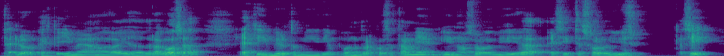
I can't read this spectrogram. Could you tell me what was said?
Pero es que yo me gano de la vida de otra cosa, es que invierto mi tiempo en otras cosas también y no solo en mi vida existe solo jiu-jitsu. Que sí,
